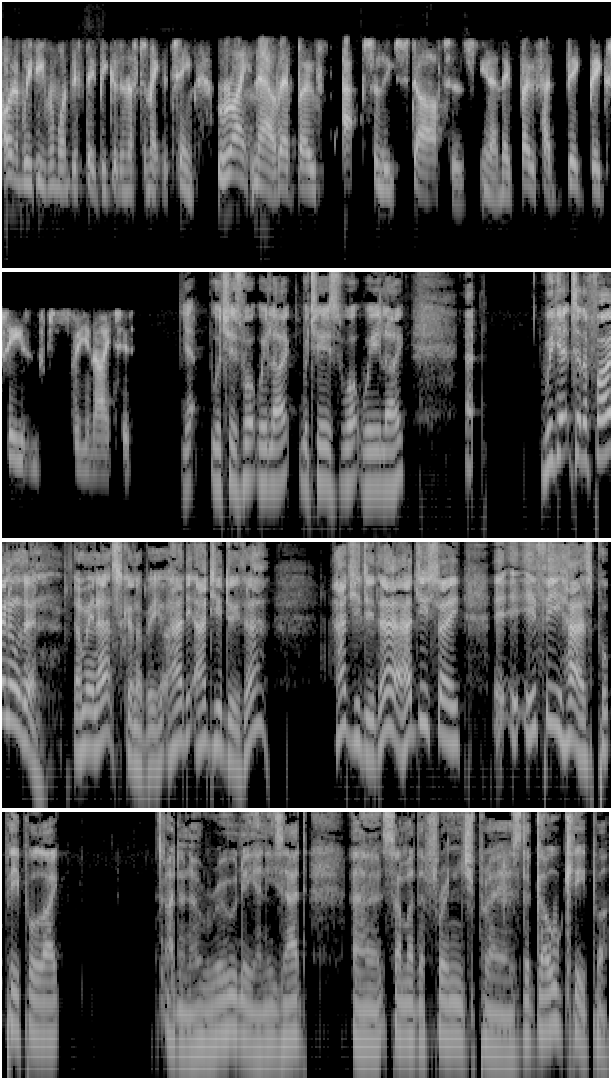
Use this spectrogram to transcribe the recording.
Oh, and we'd even wonder if they'd be good enough to make the team. Right now, they're both absolute starters. You know, they've both had big, big seasons for United. Yep, which is what we like. Which is what we like. Uh, we get to the final then. I mean, that's going to be. How do, how do you do that? How do you do that? How do you say if he has put people like I don't know Rooney and he's had uh, some of the fringe players, the goalkeeper.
